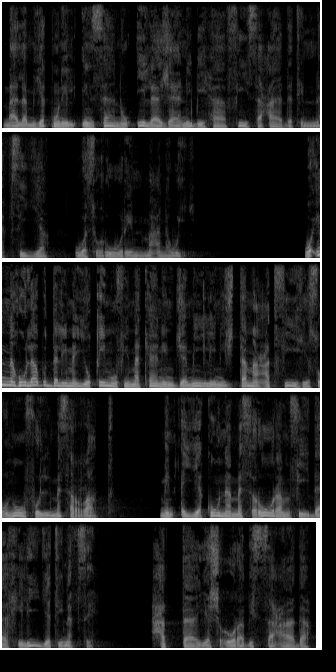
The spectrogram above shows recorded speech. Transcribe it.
ما لم يكن الإنسان إلى جانبها في سعادة نفسية وسرور معنوي. وإنه لا بد لمن يقيم في مكان جميل اجتمعت فيه صنوف المسرات من أن يكون مسرورا في داخلية نفسه حتى يشعر بالسعادة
